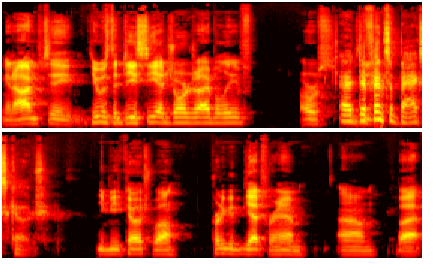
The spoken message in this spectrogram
you know obviously he was the DC at Georgia, I believe, or uh, defensive backs coach, DB coach. Well, pretty good get for him. Um, but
